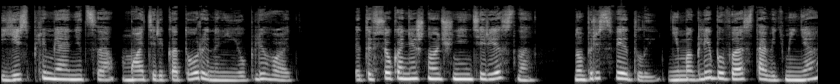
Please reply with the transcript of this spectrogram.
и есть племянница, матери которой на нее плевать. Это все, конечно, очень интересно, но, Пресветлый, не могли бы вы оставить меня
